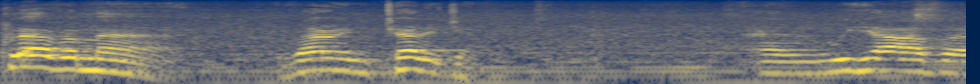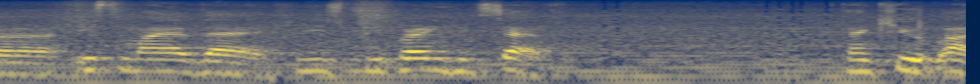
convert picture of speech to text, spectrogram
clever man, very intelligent. And we have uh, Ismail there. He's preparing himself. Thank you. Bye.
